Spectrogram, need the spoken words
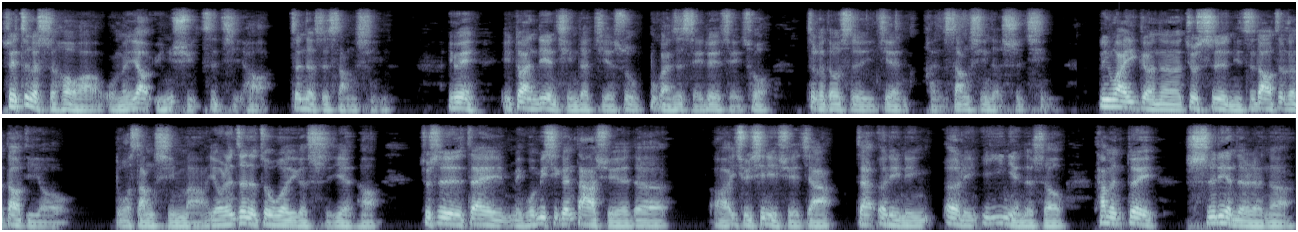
所以这个时候啊，我们要允许自己哈，真的是伤心，因为一段恋情的结束，不管是谁对谁错，这个都是一件很伤心的事情。另外一个呢，就是你知道这个到底有多伤心吗？有人真的做过一个实验哈，就是在美国密西根大学的啊一群心理学家。在二零零二零一一年的时候，他们对失恋的人呢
